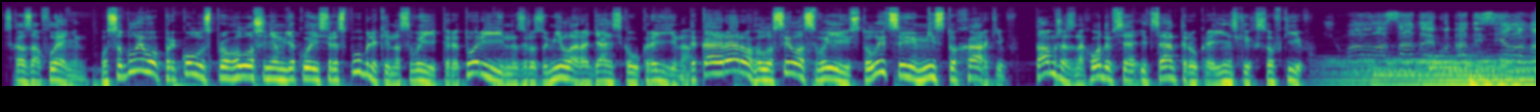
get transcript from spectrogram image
сказав Ленін. Особливо приколу з проголошенням якоїсь республіки на своїй території не зрозуміла радянська Україна. ДКРР оголосила своєю столицею місто Харків. Там же знаходився і центр українських совків. Чума волосатая, куда ти сіла на...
